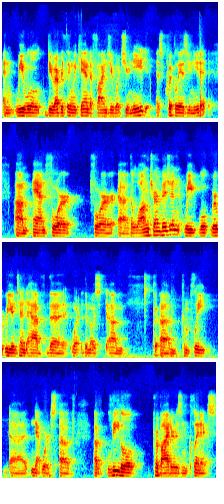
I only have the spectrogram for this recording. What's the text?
and we will do everything we can to find you what you need as quickly as you need it. Um, and for for uh, the long-term vision, we will we intend to have the the most um, um, complete uh, networks of of legal providers and clinics,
